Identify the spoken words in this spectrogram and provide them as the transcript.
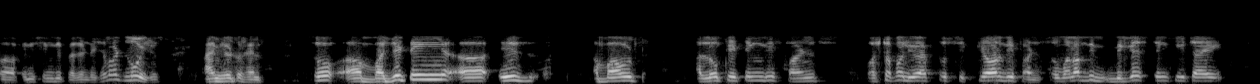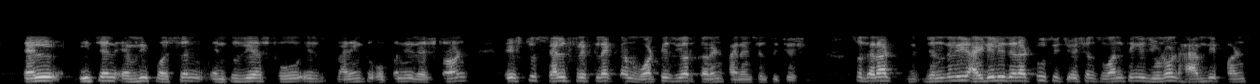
uh, finishing the presentation, but no issues. I'm here to help. So uh, budgeting uh, is about allocating the funds. First of all, you have to secure the funds. So one of the biggest things which I tell each and every person, enthusiast who is planning to open a restaurant, is to self-reflect on what is your current financial situation. So there are generally, ideally, there are two situations. One thing is you don't have the funds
